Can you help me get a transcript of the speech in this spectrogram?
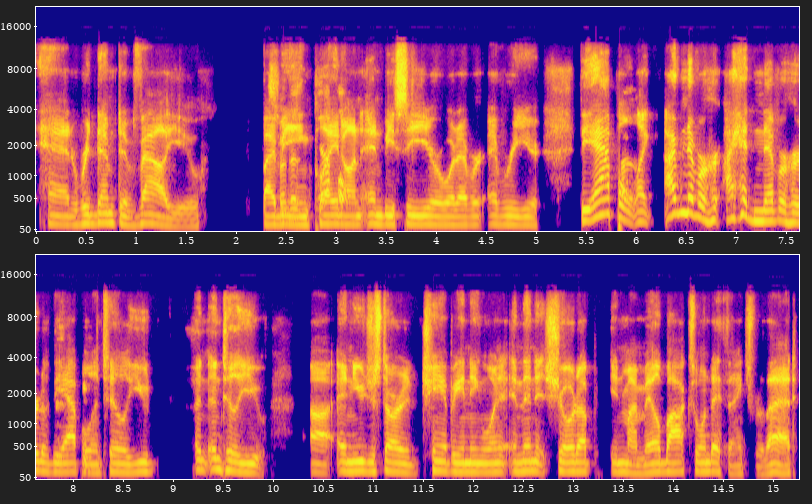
had redemptive value by So being played Apple. on NBC or whatever every year. The Apple, like I've never heard, I had never heard of the Apple until you, un, until you. uh, and you just started championing one, and then it showed up in my mailbox one day. Thanks for that.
